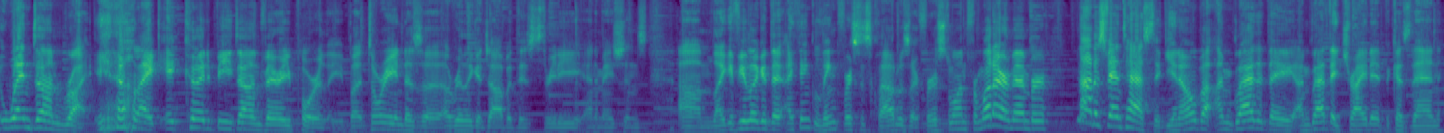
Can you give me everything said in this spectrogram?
when done right. You know, like it could be done very poorly, but Torrian does a, a really good job with his 3D animations. Um, like if you look at the, I think Link versus Cloud was their first one. From what I remember, not as fantastic, you know, but I'm glad that they, I'm glad they tried it because then,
